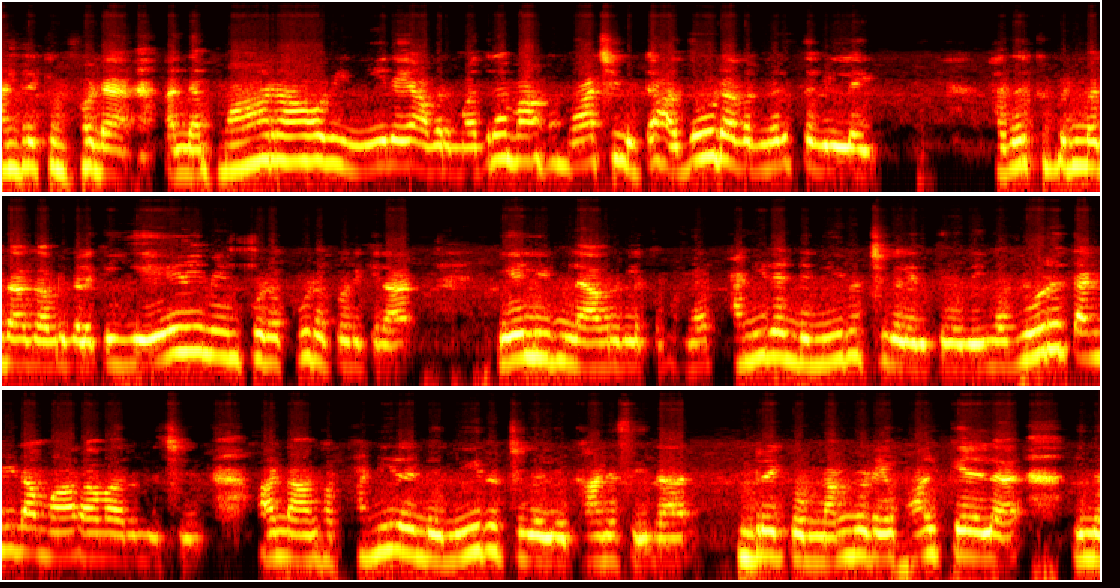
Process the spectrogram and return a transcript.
அன்றைக்கும் கூட அந்த மாறாவின் நீரை அவர் மதுரமாக மாற்றிவிட்டு அதோடு அவர் நிறுத்தவில்லை. அதற்கு பின்பதாக அவர்களுக்கு ஏழிமையும் கூட கூட கொடுக்கிறார். ஏழிம்ல அவர்களுக்கு பன்னிரெண்டு நீரூற்றுகள் இருக்கிறது. இங்க ஒரு தண்ணி தான் மாறாவா இருந்துச்சு. ஆனா அங்க பன்னிரண்டு நீரூற்றுகளை காண செய்தார். இன்றைக்கும் நம்முடைய வாழ்க்கையில இந்த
